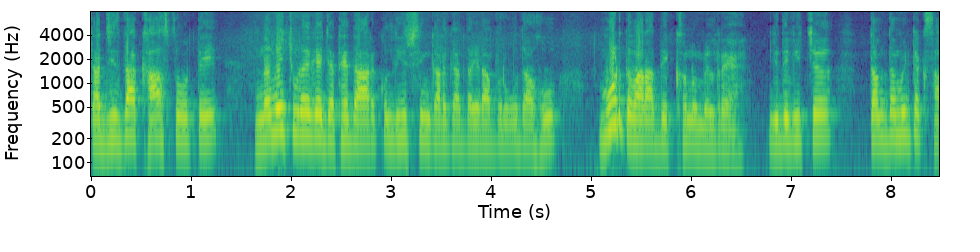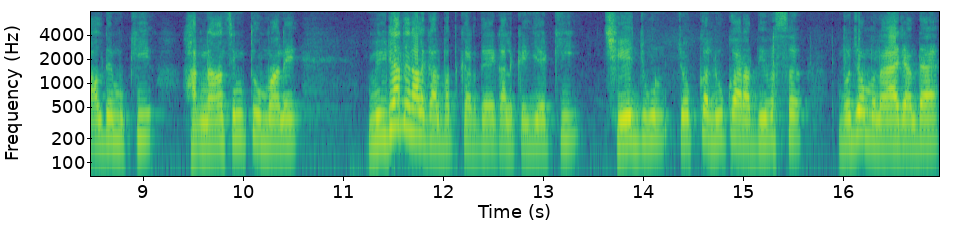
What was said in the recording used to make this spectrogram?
ਤਾਂ ਜਿਸ ਦਾ ਖਾਸ ਤੌਰ ਤੇ ਨਵੇਂ ਚੁਣੇ ਗਏ ਜਥੇਦਾਰ ਕੁਲਦੀਪ ਸਿੰਘ ਗੜਗੱਜ ਦਾ ਜਿਹੜਾ ਵਿਰੋਧ ਆ ਉਹ ਮੁੜ ਦੁਬਾਰਾ ਦੇਖਣ ਨੂੰ ਮਿਲ ਰਿਹਾ ਹੈ, ਜਿਹਦੇ ਵਿੱਚ ਦਮਦਮੀ ਟਕਸਾਲ ਦੇ ਮੁਖੀ ਹਰਨਾਮ ਸਿੰਘ ਧੂਮਾ ਨੇ ਮੀਡੀਆ ਦੇ ਨਾਲ ਗੱਲਬਾਤ ਕਰਦੇ ਇਹ ਗੱਲ ਕਹੀ ਹੈ ਕਿ 6 ਜੂਨ ਜੋ ਘੱਲੂਘਾਰਾ ਦਿਵਸ ਵਜੋਂ ਮਨਾਇਆ ਜਾਂਦਾ ਹੈ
